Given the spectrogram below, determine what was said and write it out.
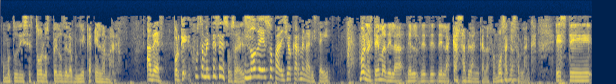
como tú dices, todos los pelos de la muñeca en la mano. A ver, Porque justamente es eso, o sea, es... ¿no de eso padeció Carmen Aristegui? Bueno, el tema de la, de- de la Casa Blanca, la famosa Casa Blanca. Este,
